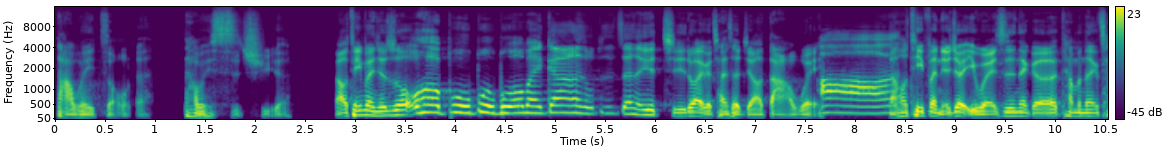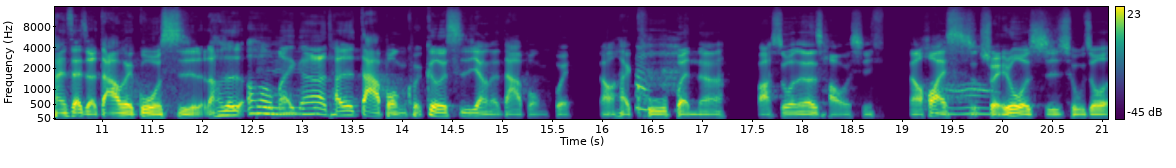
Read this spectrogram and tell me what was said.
大卫走了，大卫死去了。”然后 Tiffany 就说：“哇，不不不，Oh my God，我不是真的，因为其实另外一个参赛者叫大卫哦。然后 Tiffany 就以为是那个他们那个参赛者大卫过世了，然后就说：“Oh my God，他是大崩溃，各式样的大崩溃，然后还哭奔啊，把所有人都吵醒。然后后来水落石出，说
